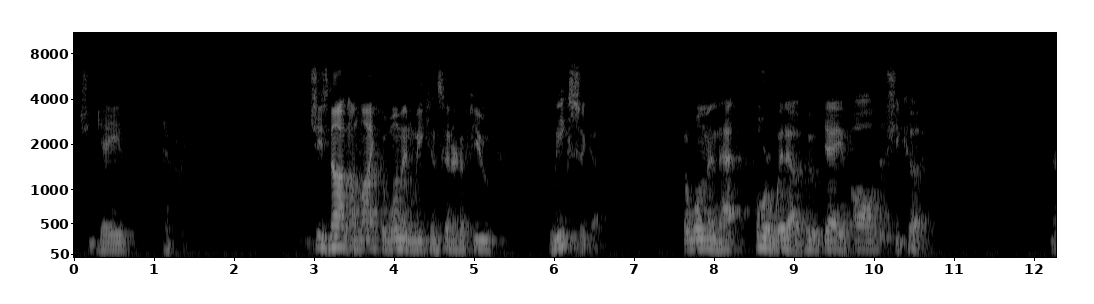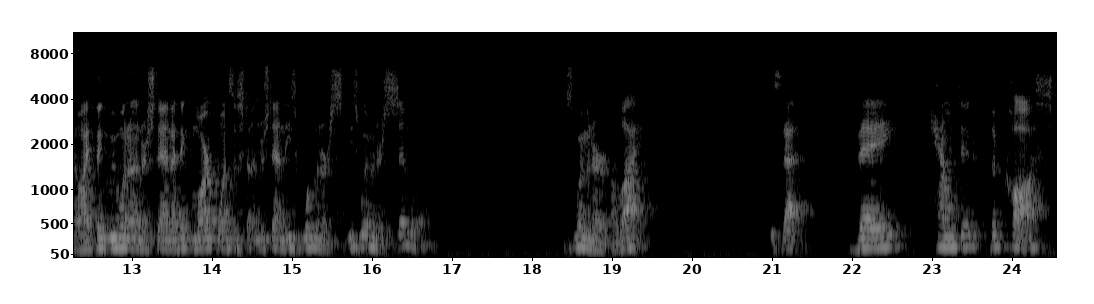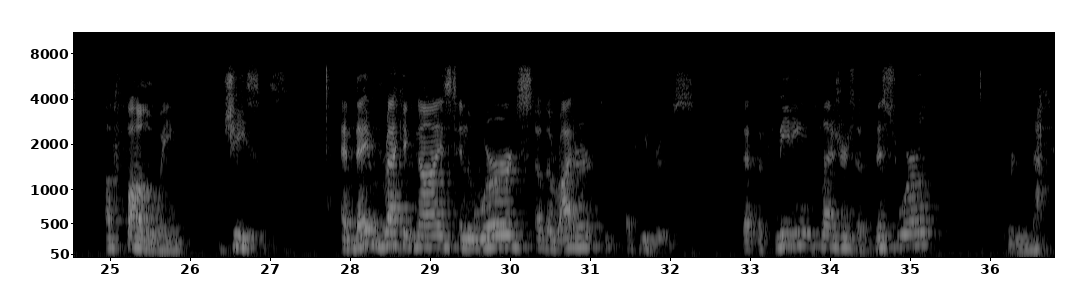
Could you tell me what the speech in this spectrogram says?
She gave everything. She's not unlike the woman we considered a few weeks ago. The woman, that poor widow who gave all she could. No, I think we want to understand. I think Mark wants us to understand these women are these women are similar. These women are alike. Is that they counted the cost of following Jesus. And they recognized in the words of the writer of Hebrews that the fleeting pleasures of this world were nothing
